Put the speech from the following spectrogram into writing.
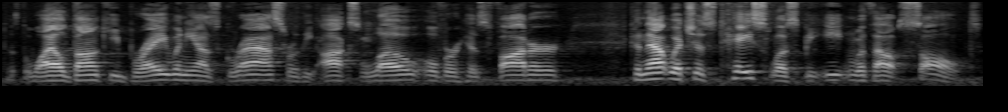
Does the wild donkey bray when he has grass, or the ox low over his fodder? Can that which is tasteless be eaten without salt?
